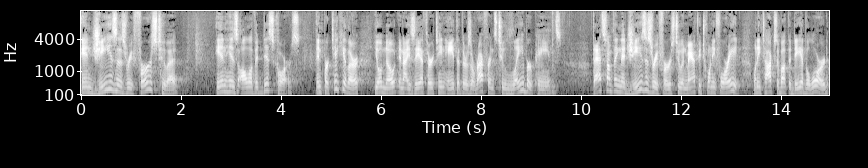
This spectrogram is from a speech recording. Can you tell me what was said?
and Jesus refers to it in his Olivet Discourse. In particular, you'll note in Isaiah 13, 8 that there's a reference to labor pains. That's something that Jesus refers to in Matthew 24 8 when he talks about the day of the Lord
